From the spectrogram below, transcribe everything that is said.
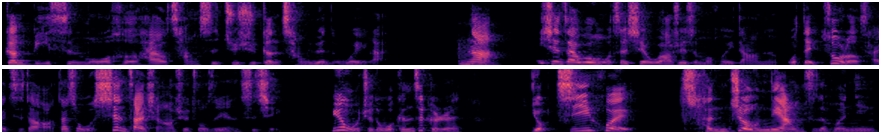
跟彼此磨合，还有尝试继续更长远的未来。嗯。那你现在问我这些，我要去怎么回答呢？我得做了才知道。但是我现在想要去做这件事情，因为我觉得我跟这个人有机会成就那样子的婚姻。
